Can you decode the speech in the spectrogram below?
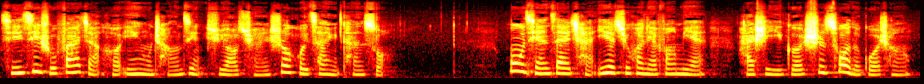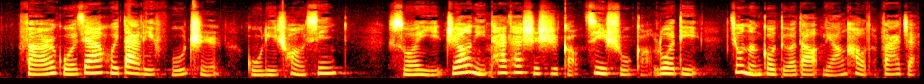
其技术发展和应用场景需要全社会参与探索。目前在产业区块链方面还是一个试错的过程，反而国家会大力扶持、鼓励创新。所以，只要你踏踏实实搞技术、搞落地，就能够得到良好的发展。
